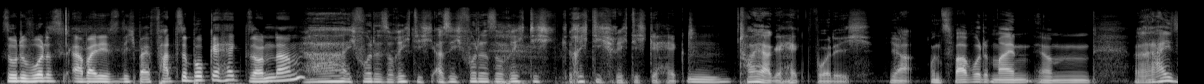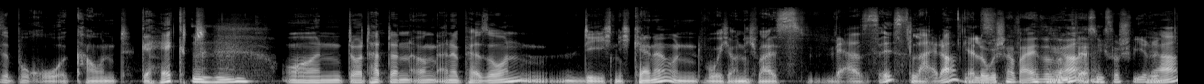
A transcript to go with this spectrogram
So, du wurdest aber jetzt nicht bei Fatzebook gehackt, sondern Ah, ich wurde so richtig, also ich wurde so richtig, richtig, richtig gehackt. Mhm. Teuer gehackt wurde ich. Ja, und zwar wurde mein ähm, Reisebüro-Account gehackt. Mhm. Und dort hat dann irgendeine Person, die ich nicht kenne und wo ich auch nicht weiß, wer es ist, leider. ja, logischerweise, sonst Ja. wäre es nicht so schwierig. Ja.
